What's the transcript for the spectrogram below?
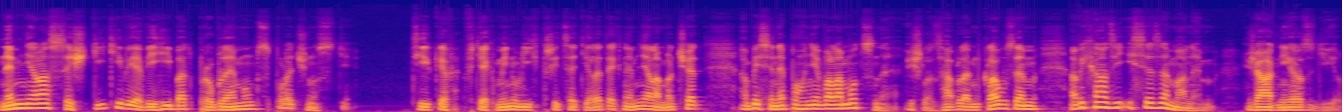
neměla se štítivě vyhýbat problémům společnosti. Církev v těch minulých třiceti letech neměla mlčet, aby si nepohněvala mocné. Vyšla s Havlem Klausem a vychází i se Zemanem. Žádný rozdíl.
